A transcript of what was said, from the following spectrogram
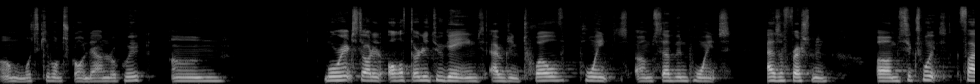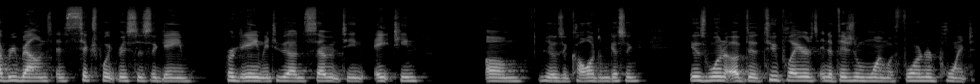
Um, let's keep on scrolling down real quick. Um, Morant started all 32 games, averaging 12 points, um, seven points as a freshman, um, 6.5 rebounds, and 6.3 assists a game per game in 2017-18. Um, when he was in college, I'm guessing he was one of the two players in Division One with 400 point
